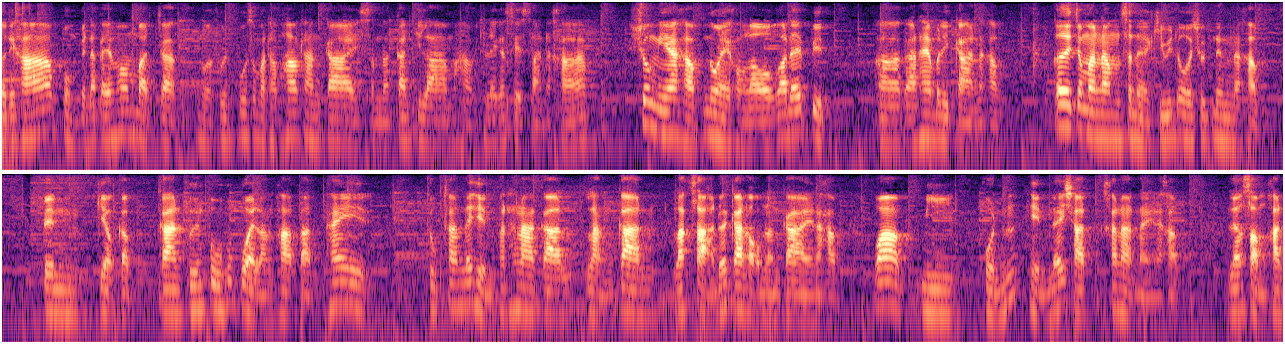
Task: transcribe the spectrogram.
สวัสดีครับ ผมเป็นนักกายภาพบำบัดจากหน่วยฟื้นฟูสมรรถภาพทางกายสำนักการกีฬามหาวิทยาลัยเกษตรศาสตร์นะครับ ช่วงนี้ครับหน่วยของเราก็ได้ปิดาการให้บริการนะครับ ก็เลยจะมานำเสนอคลิปวิดีโอชุดหนึ่งนะครับ เป็นเกี่ยวกับการฟื้นฟูผู้ป่วยหลังผ่าตัดให้ทุกท่านได้เห็นพัฒนาการหลังการรักษาด้วยการออกกำลังกายนะครับ ว่ามีผลเห็นได้ชัดขนาดไหนนะครับ แล้วสำคัญ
